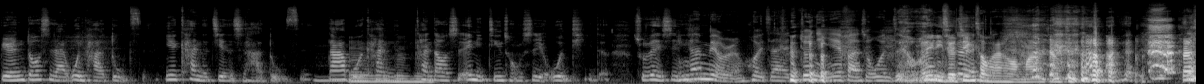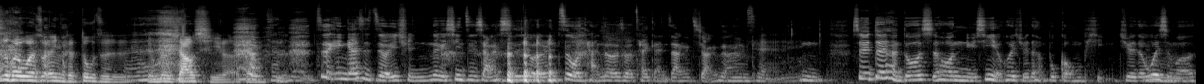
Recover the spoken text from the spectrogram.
别人都是来问她的肚子，因为看得见的是她的肚子，大家不会看看到是哎你精虫是有问题的，除非你是应该没有人会在就年夜饭的时候问这个 问题，哎你的精虫还好吗？这样子，但是会问说哎你的肚子有没有消息了？这样子，这应该是只有一群那个性质相似有人自我谈到的时候才敢这样讲这样子，嗯。所以对很多时候，女性也会觉得很不公平，觉得为什么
